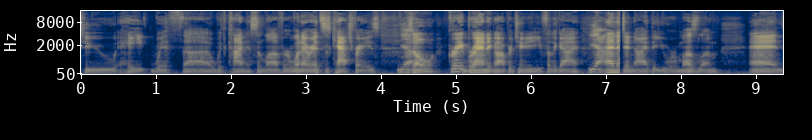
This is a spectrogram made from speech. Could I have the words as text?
to hate with uh, with kindness and love, or whatever." It's his catchphrase. Yeah. So great branding opportunity for the guy. Yeah. And denied that you were Muslim. And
